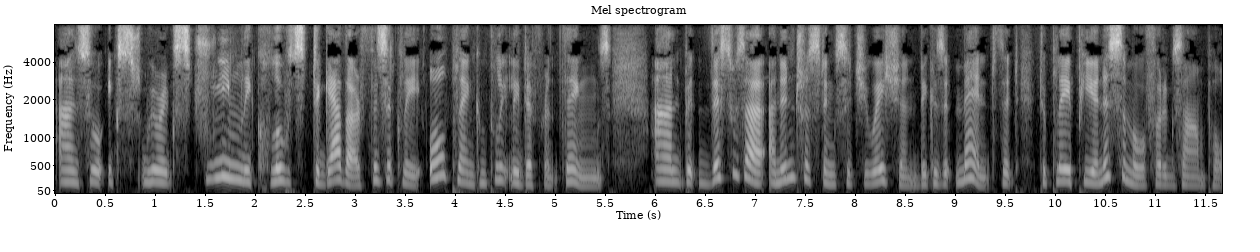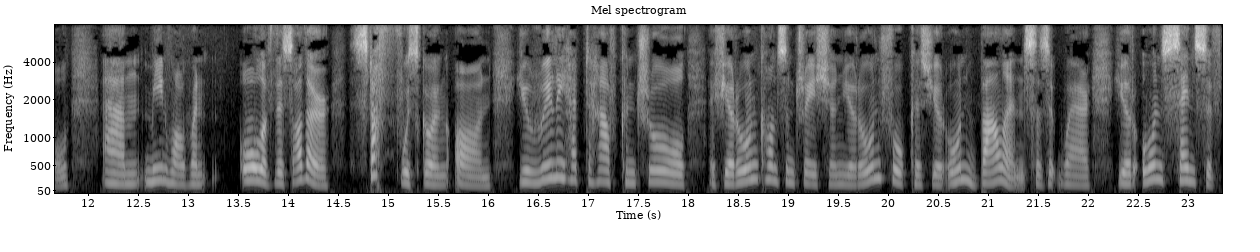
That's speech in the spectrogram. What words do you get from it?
And so ex- we were extremely close together physically, all playing completely different things. And but this was a, an interesting situation because it meant that to play pianissimo, for example, um, meanwhile when all of this other stuff was going on. You really had to have control of your own concentration, your own focus, your own balance, as it were, your own sense of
